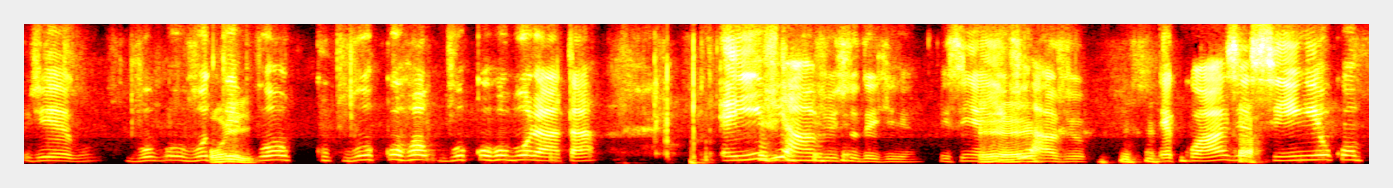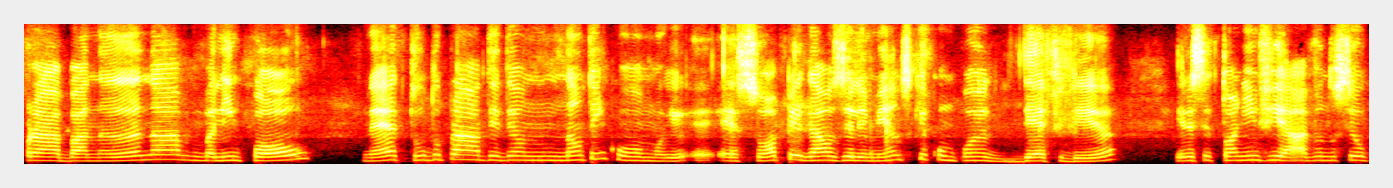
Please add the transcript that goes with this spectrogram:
É, Diego, vou, vou, vou, ter, vou, vou, corro- vou corroborar, tá? É inviável isso daqui. Assim, é, É. inviável. É quase Tá. assim eu comprar banana, limpol, né? Tudo para, entendeu? Não tem como. É, é só pegar os elementos que compõem o DFD, ele se torna inviável no seu,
